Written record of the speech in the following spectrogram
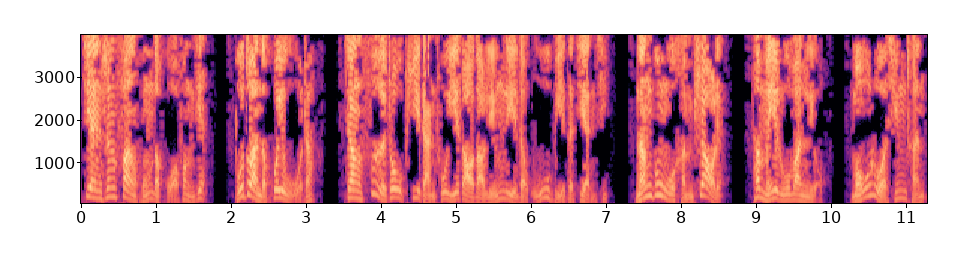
剑身泛红的火凤剑，不断的挥舞着，向四周劈斩出一道道凌厉的无比的剑气。南宫武很漂亮，她眉如弯柳，眸若星辰，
